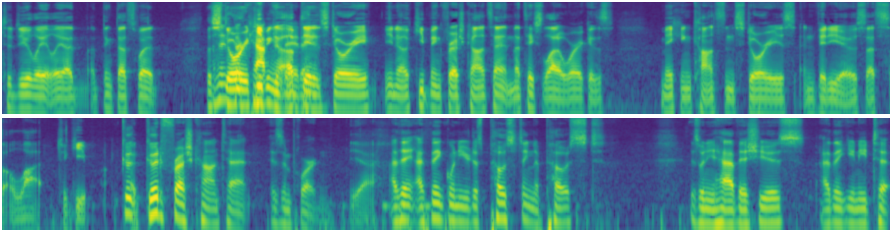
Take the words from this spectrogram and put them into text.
to do lately. I, I think that's what the I story, keeping an updated story, you know, keeping fresh content, and that takes a lot of work. Is making constant stories and videos. That's a lot to keep. Good good fresh content is important. Yeah. I think I think when you're just posting to post is when you have issues. I think you need to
